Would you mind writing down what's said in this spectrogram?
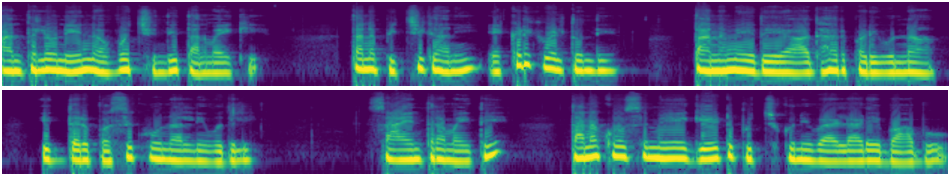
అంతలోనే నవ్వొచ్చింది తన్మయ్యకి. తన పిచ్చిగాని ఎక్కడికి వెళ్తుంది? తన మీదే ఆధారపడి ఉన్న ఇద్దరు పసికూనల్ని వదిలి. సాయంత్రమైతే తన కోసమే గేటు పుచ్చుకుని వెళ్ళాడే బాబు.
